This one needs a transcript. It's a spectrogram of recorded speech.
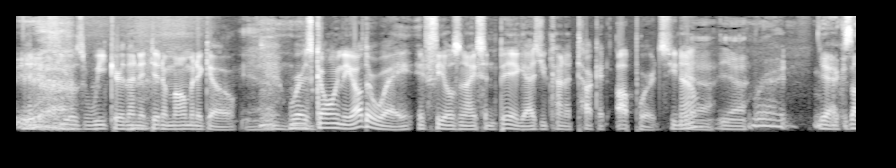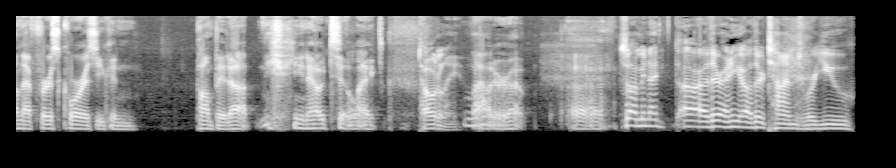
And it feels weaker than it did a moment ago. Mm-hmm. Whereas going the other way, it feels nice and big as you kind of tuck it upwards, you know? Yeah, yeah. Right. Yeah, because on that first chorus, you can pump it up, you know, to like Totally. louder up. Uh, so, I mean, I, are there any other times where you,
